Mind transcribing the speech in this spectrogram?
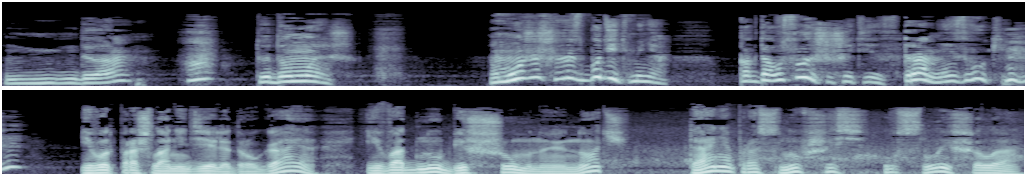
Да. А? Ты думаешь? А можешь разбудить меня, когда услышишь эти странные звуки? И вот прошла неделя-другая, и в одну бесшумную ночь Таня, проснувшись, услышала...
